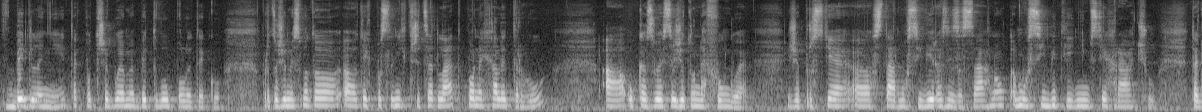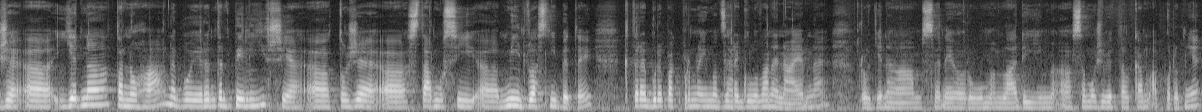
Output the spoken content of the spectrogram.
v bydlení, tak potřebujeme bytovou politiku. Protože my jsme to těch posledních 30 let ponechali trhu a ukazuje se, že to nefunguje. Že prostě eh, stát musí výrazně zasáhnout a musí být jedním z těch hráčů. Takže eh, jedna ta noha nebo jeden ten pilíř je eh, to, že stát musí mít vlastní byty, které bude pak pronajímat za regulované nájemné rodinám, seniorům, mladým, samoživitelkám a podobně.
